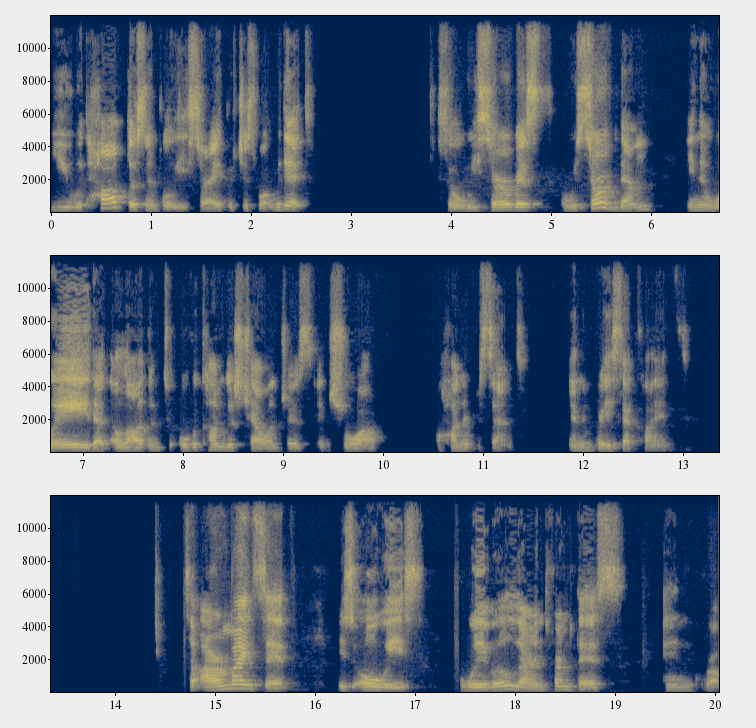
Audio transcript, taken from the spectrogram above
You would help those employees, right? Which is what we did. So we service, we serve them in a way that allowed them to overcome those challenges and show up 100% and embrace that client. So our mindset is always, we will learn from this and grow.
